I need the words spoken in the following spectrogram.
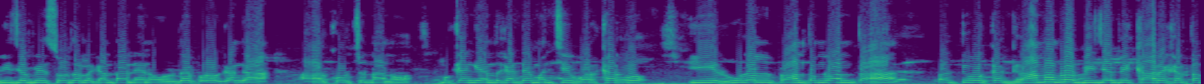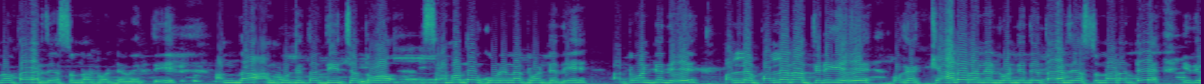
బీజేపీ సోదరులకంతా నేను హృదయపూర్వకంగా కోరుచున్నాను. ముఖ్యంగా ఎందుకంటే మంచి వర్కరు ఈ రూరల్ ప్రాంతంలో అంతా ప్రతి ఒక్క గ్రామంలో బీజేపీ కార్యకర్తను తయారు చేస్తున్నటువంటి వ్యక్తి అంత అంకుటిత దీక్షతో శ్రమతో కూడినటువంటిది. అటువంటిది పల్లె పల్లెన తిరిగి ఒక క్యాడర్ అనేటువంటిది తయారు చేస్తున్నాడంటే ఇది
